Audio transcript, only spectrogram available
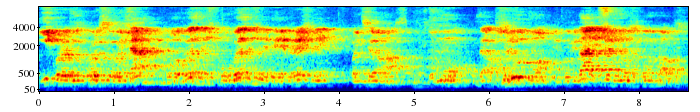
її користувачем було визначено у визначений геріатричний пансіонат. Тому це абсолютно відповідає чинному законодавству.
